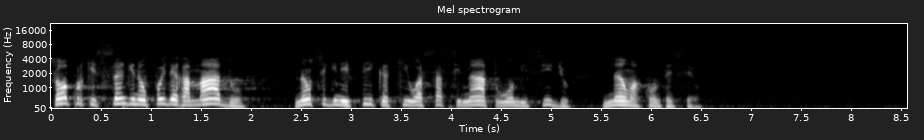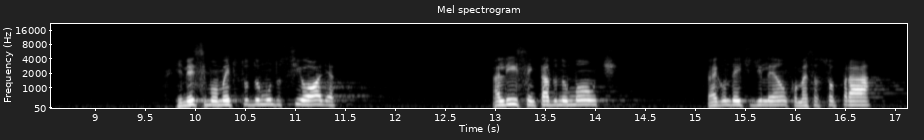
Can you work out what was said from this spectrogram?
Só porque sangue não foi derramado, não significa que o assassinato, o homicídio não aconteceu. E nesse momento todo mundo se olha, ali sentado no monte, pega um dente de leão, começa a soprar.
